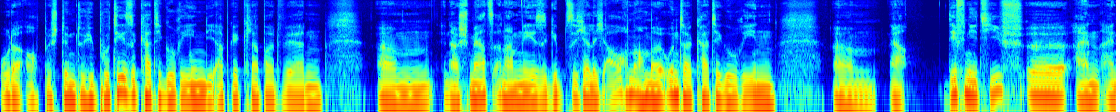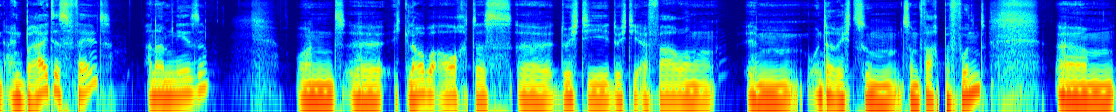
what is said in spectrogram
oder auch bestimmte Hypothesekategorien, die abgeklappert werden. Ähm, in der Schmerzanamnese gibt es sicherlich auch nochmal Unterkategorien. Ähm, ja, definitiv äh, ein, ein, ein breites Feld, Anamnese. Und äh, ich glaube auch, dass äh, durch, die, durch die Erfahrung im Unterricht zum, zum Fachbefund, ähm,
